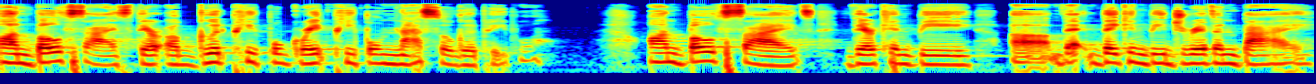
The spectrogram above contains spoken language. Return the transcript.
on both sides there are good people, great people, not so good people on both sides there can be um, that they can be driven by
